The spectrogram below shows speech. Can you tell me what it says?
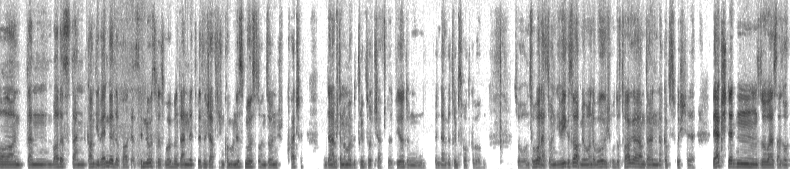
Und dann war das, dann kam die Wende, da war das sinnlos, was wollen wir dann mit wissenschaftlichem Kommunismus und so ein Quatsch. Und dann habe ich dann nochmal Betriebswirtschaft studiert und bin dann Betriebswirt geworden. So, und so war das. Und wie gesagt, wir waren da wirklich unter Tage, haben dann, da gab es richtige Werkstätten und sowas. Also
